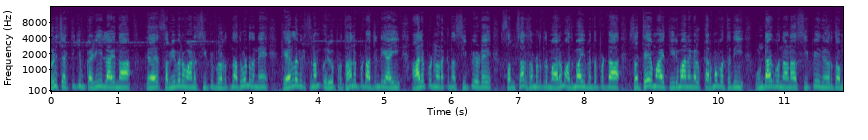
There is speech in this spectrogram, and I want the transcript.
ഒരു ശക്തിക്കും കഴിയില്ല എന്ന സമീപനമാണ് സി പി പുലർത്തുന്നത്. അതുകൊണ്ട് തന്നെ കേരള വികസനം ഒരു പ്രധാനപ്പെട്ട അജണ്ടയായി ആലപ്പുഴ നടക്കുന്ന സി പി സംസ്ഥാന സമ്മേളനത്തിൽ മാറും. അതുമായി ബന്ധപ്പെട്ട ശ്രദ്ധേയമായ തീരുമാനങ്ങൾ കർമ്മപദ്ധതി ഉണ്ടാകുമെന്നാണ് സി പി ഐ നേതൃത്വം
